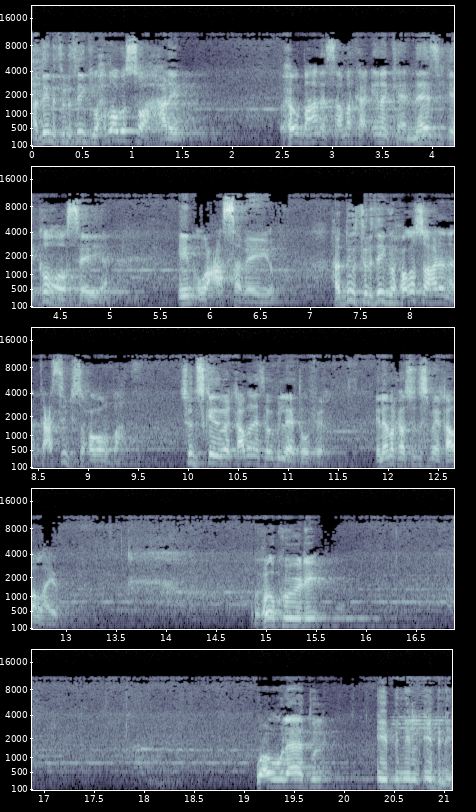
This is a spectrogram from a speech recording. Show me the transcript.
Haddayna ulutaynkii waxba uga soo harin waxay u baahanaysaa markaa inanka naasilka ka hooseeya in uu casabeeyo. Hadduu ulutaynki wax oga soo hadhana tacsiibkiisa waxogama baahno suduskeedi way qaadanaysa wabilahi tawfiiq. Ila markaa sudus bay qaadan lahayd. Wuxuu ku yidhi wawlaad ibn اlibni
